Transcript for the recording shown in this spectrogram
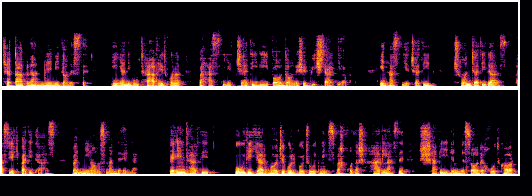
که قبلا نمی‌دانسته. این یعنی او تغییر کند و هستی جدیدی با دانش بیشتر بیابد. این هستی جدید چون جدید است پس یک پدیده است و نیازمند علت. به این ترتیب او دیگر واجب الوجود نیست و خودش هر لحظه شبیه مثال خودکار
